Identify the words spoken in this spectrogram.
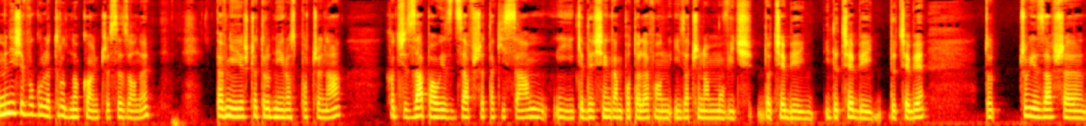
Mnie się w ogóle trudno kończy sezony. Pewnie jeszcze trudniej rozpoczyna choć zapał jest zawsze taki sam i kiedy sięgam po telefon i zaczynam mówić do ciebie i, do ciebie i do ciebie, to czuję zawsze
